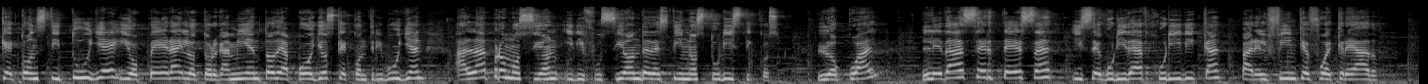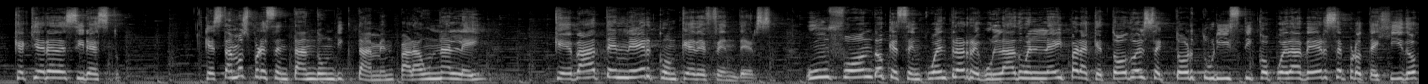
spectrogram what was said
que constituye y opera el otorgamiento de apoyos que contribuyan a la promoción y difusión de destinos turísticos, lo cual le da certeza y seguridad jurídica para el fin que fue creado. ¿Qué quiere decir esto? Que estamos presentando un dictamen para una ley que va a tener con qué defenderse un fondo que se encuentra regulado en ley para que todo el sector turístico pueda verse protegido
